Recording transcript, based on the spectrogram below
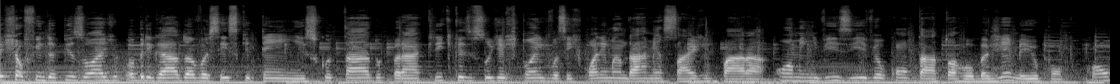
Este é o fim do episódio. Obrigado a vocês que têm escutado. Para críticas e sugestões, vocês podem mandar mensagem para homeminvisível.contato@gmail.com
